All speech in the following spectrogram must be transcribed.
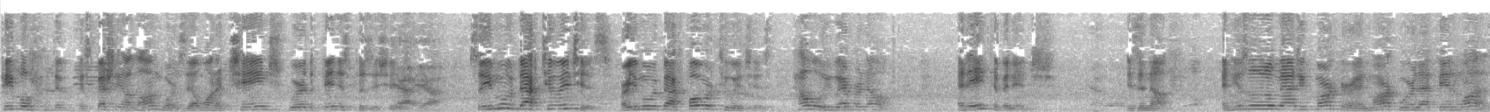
people, especially on longboards, they'll want to change where the fin is positioned. Yeah, yeah. So you move it back two inches, or you move it back forward two inches. How will you ever know? An eighth of an inch is enough. And use a little magic marker and mark where that fin was.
